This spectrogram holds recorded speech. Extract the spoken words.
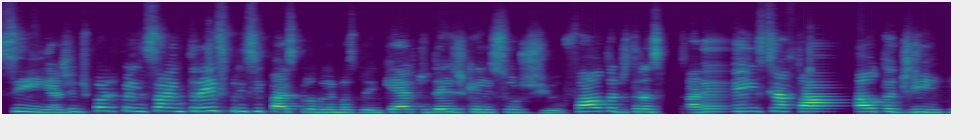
Sim, a gente pode pensar em três principais problemas do inquérito desde que ele surgiu: falta de transparência, falta de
